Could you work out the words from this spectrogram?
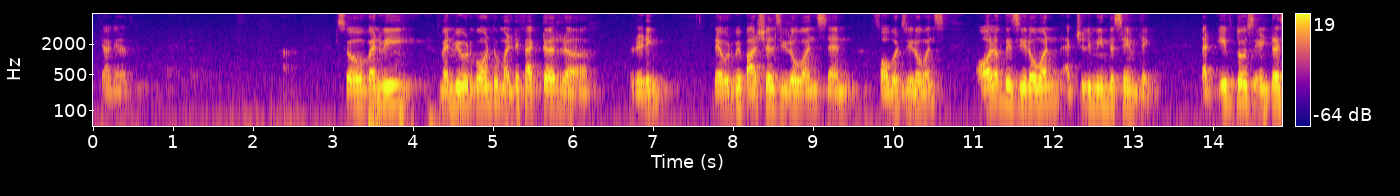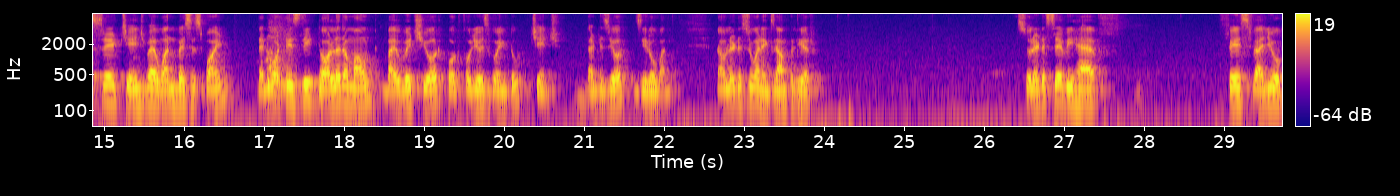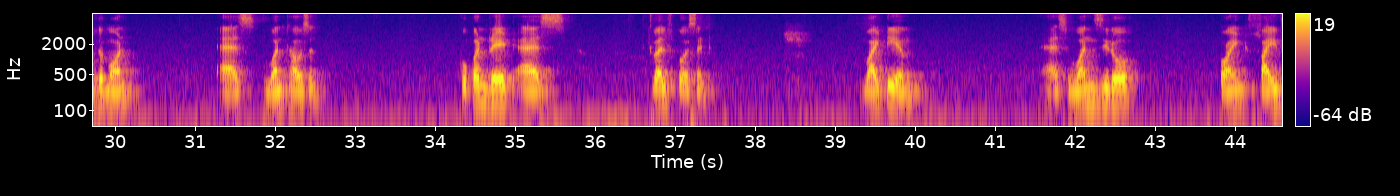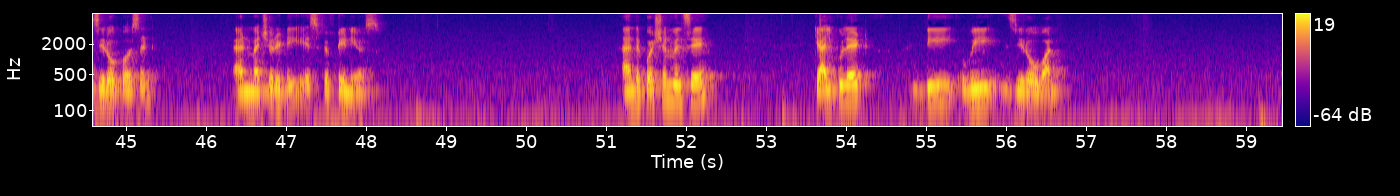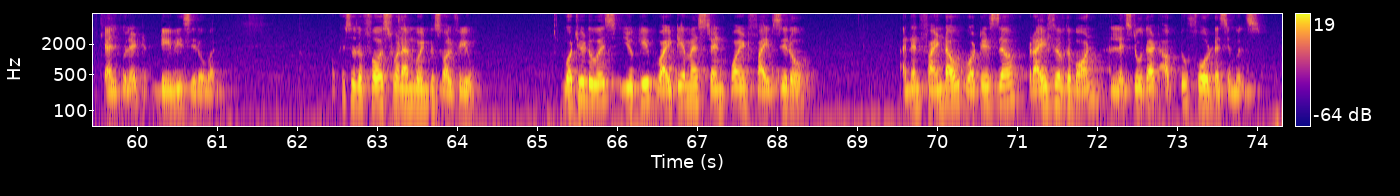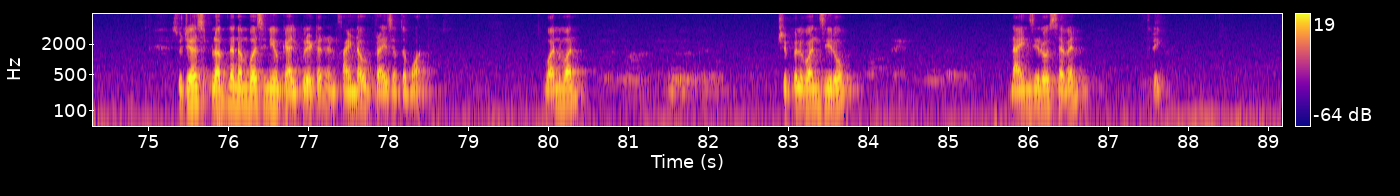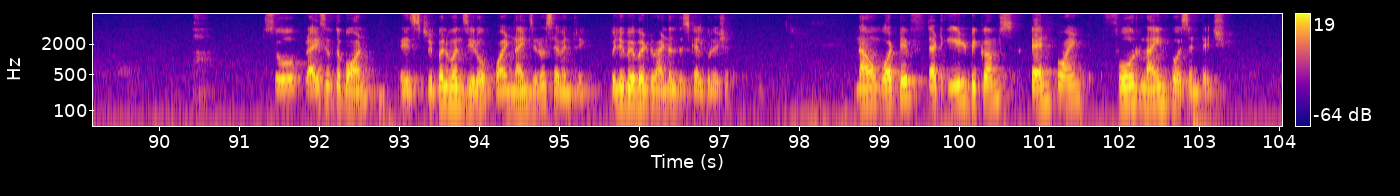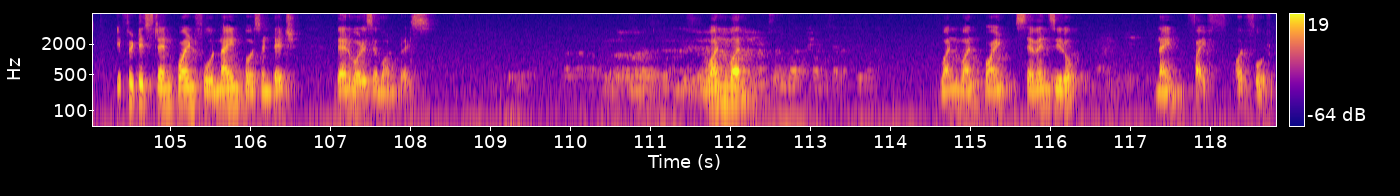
क्या कह रहा था so when we when we would go on to multi-factor uh, reading there would be partial zero ones and forward zero ones all of the zero one actually mean the same thing that if those interest rate change by one basis point then what is the dollar amount by which your portfolio is going to change that is your zero one now let us do an example here so let us say we have face value of the bond as 1000 coupon rate as 12% YTM as 10.50% and maturity is 15 years. And the question will say calculate DV01 calculate dv01 okay so the first one i'm going to solve for you. What you do is you keep ytm as 10.50 and then find out what is the price of the bond and let's do that up to four decimals. So just plug the numbers in your calculator and find out price of the bond. 1 1 triple one zero nine zero seven So price of the bond is triple one zero point nine zero seven three. Will you be able to handle this calculation? Now what if that yield becomes 10.49 percentage? If it is 10.49 percentage, then what is the bond price? 1 1 11.7095 or 4.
